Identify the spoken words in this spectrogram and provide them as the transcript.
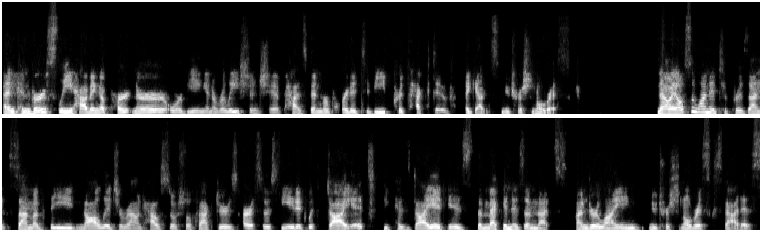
And conversely, having a partner or being in a relationship has been reported to be protective against nutritional risk. Now, I also wanted to present some of the knowledge around how social factors are associated with diet, because diet is the mechanism that's underlying nutritional risk status.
